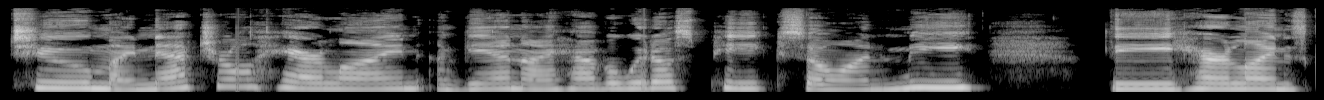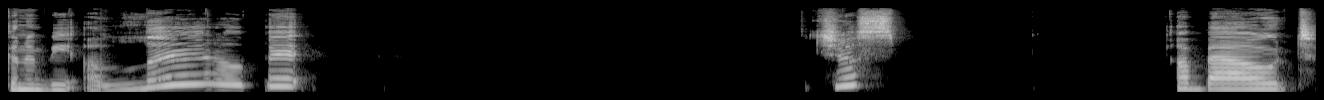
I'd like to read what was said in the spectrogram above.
to my natural hairline. Again, I have a widow's peak, so on me, the hairline is going to be a little bit just about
